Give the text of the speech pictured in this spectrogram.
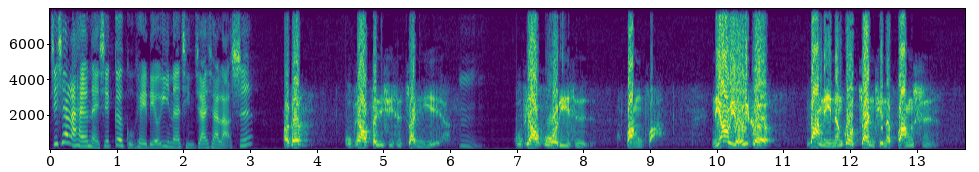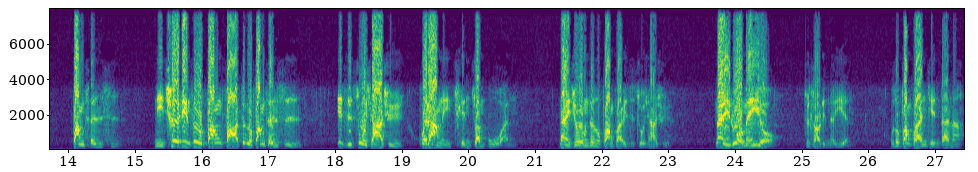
接下来还有哪些个股可以留意呢？请教一下老师。好的，股票分析是专业啊，嗯，股票获利是方法。你要有一个让你能够赚钱的方式方程式，你确定这个方法这个方程式一直做下去，会让你钱赚不完。那你就用这个方法一直做下去。那你如果没有，就找林和彦。我的方法很简单啊，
